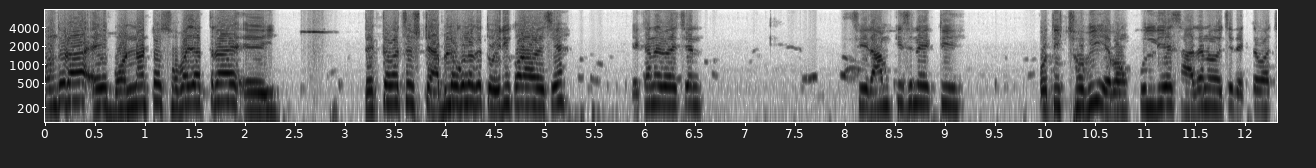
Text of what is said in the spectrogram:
বন্ধুরা, এই বর্ণাঢ্য শোভাযাত্রায় এই দেখতে পাচ্ছ স্ট্যাবলো গুলোকে তৈরি করা হয়েছে। এখানে রয়েছেন শ্রী রামকৃষ্ণের একটি প্রতিচ্ছবি এবং ফুল দিয়ে সাজানো হয়েছে, দেখতে পাচ্ছ,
